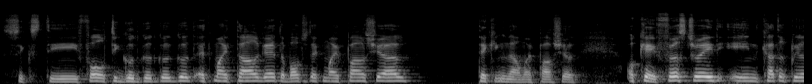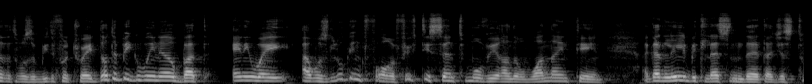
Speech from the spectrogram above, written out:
60 40 good good good good. At my target about to take my partial. Taking now my partial. Okay first trade in Caterpillar. That was a beautiful trade. Not a big winner but anyway I was looking for a 50 cent move here under 119 I got a little bit less than that I just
